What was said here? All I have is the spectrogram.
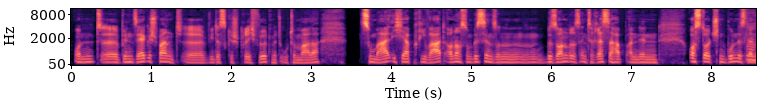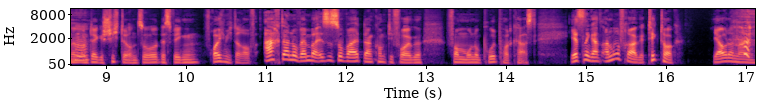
und äh, bin sehr gespannt, äh, wie das Gespräch wird mit Ute Mahler. Zumal ich ja privat auch noch so ein bisschen so ein besonderes Interesse habe an den ostdeutschen Bundesländern mhm. und der Geschichte und so. Deswegen freue ich mich darauf. 8. November ist es soweit, dann kommt die Folge vom Monopol-Podcast. Jetzt eine ganz andere Frage. TikTok, ja oder nein?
